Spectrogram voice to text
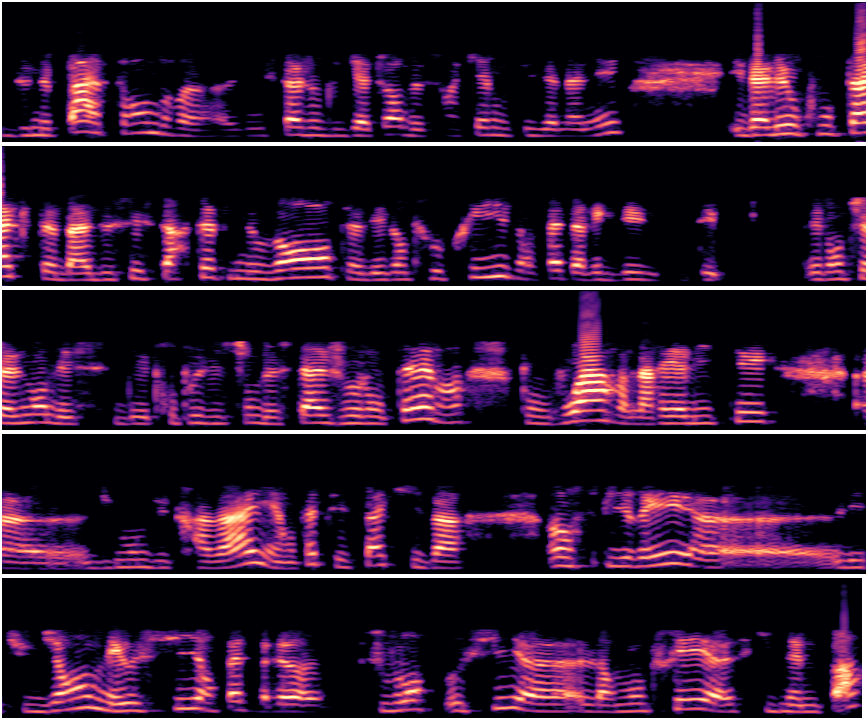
de ne pas attendre les stages obligatoires de cinquième ou sixième année et d'aller au contact bah, de ces startups innovantes, des entreprises, en fait, avec des, des éventuellement des, des, propositions de stages volontaires hein, pour voir la réalité euh, du monde du travail. Et en fait, c'est ça qui va inspirer euh, l'étudiant, mais aussi en fait souvent aussi euh, leur montrer euh, ce qu'ils n'aiment pas,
